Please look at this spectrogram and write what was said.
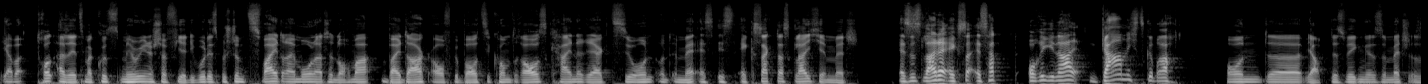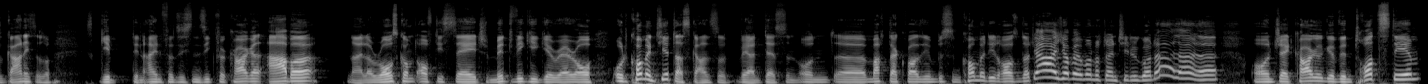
Ja, aber trotz, also jetzt mal kurz, Marina Shafir, die wurde jetzt bestimmt zwei, drei Monate nochmal bei Dark aufgebaut. Sie kommt raus, keine Reaktion und es ist exakt das gleiche im Match. Es ist leider exakt, es hat original gar nichts gebracht. Und äh, ja, deswegen ist im Match also gar nichts. Also es gibt den 41. Sieg für Cargill, aber Nyla Rose kommt auf die Stage mit Vicky Guerrero und kommentiert das Ganze währenddessen und äh, macht da quasi ein bisschen Comedy draus und sagt, ja, ich habe ja immer noch deinen Titel gewonnen. Und Jade Cargill gewinnt trotzdem.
